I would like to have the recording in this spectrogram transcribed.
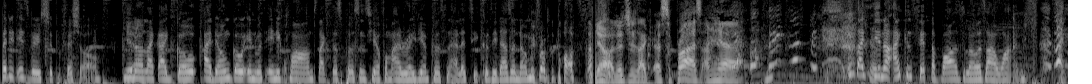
but it is very superficial. You Yeah. know, like I go, I don't go in with any qualms. Like this person's here for my radiant personality because he doesn't know me from a past. Yeah, literally like, a surprise. I'm here. it's like you know, I can set the bar as low as I want.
